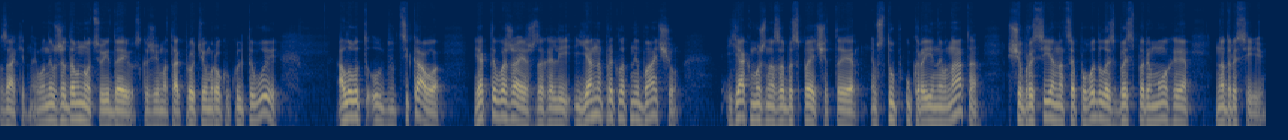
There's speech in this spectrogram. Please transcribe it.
Західної. Вони вже давно цю ідею, скажімо так, протягом року культивують. Але от, от цікаво, як ти вважаєш взагалі? Я, наприклад, не бачу, як можна забезпечити вступ України в НАТО, щоб Росія на це погодилась без перемоги над Росією.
